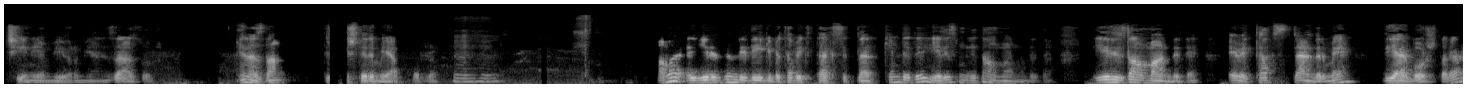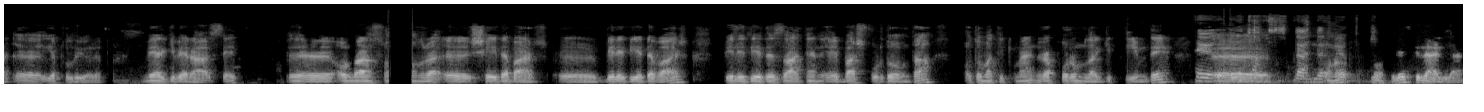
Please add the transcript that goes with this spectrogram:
çiğneyemiyorum yani. Zar zor. En azından dişlerimi yaptırırım. Hı hı. Ama e, Yeliz'in dediği gibi tabii ki taksitlen... Kim dedi? Yeliz mi dedi? Alman mı dedi? Yeliz de Alman dedi. Evet taksitlendirme diğer borçlara e, yapılıyor efendim. Vergi veraset. E, ondan sonra e, şeyde var. E, belediyede var. Belediyede zaten e, başvurduğumda otomatikmen raporumla gittiğimde Evet, taksitlendirme onu komple silerler.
